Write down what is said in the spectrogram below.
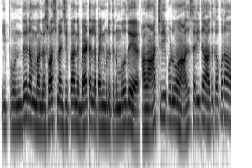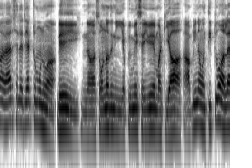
இப்போ வந்து நம்ம அந்த ஸ்வாஸ்மேன்ஷிப்பை அந்த பேட்டலில் பயன்படுத்தும் போது அவன் ஆச்சரியப்படுவான். அது சரிதான். அதுக்கப்புறம் அவன் வேற சில ரியாக்ட் பண்ணுவான். டேய் நான் சொன்னது நீ எப்பயுமே செய்யவே மாட்டியா? அப்படின்னு அவன் திட்டுவான்ல.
